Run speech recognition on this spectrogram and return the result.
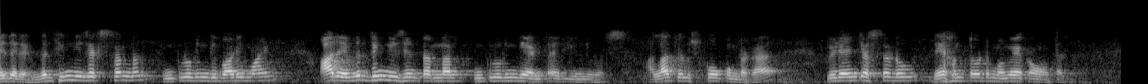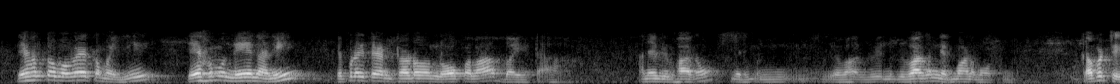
either everything is external including the body mind or everything is internal including the entire universe అలా తెలుసుకోకుండా వీడేం చేస్తాడు? దేహంతో మమేకం అవుతాడు. దేహంతో మమేకమయ్యి దేహము నేనని ఎప్పుడైతే అంటాడో లోపల బయట అనే విభాగం విభాగం నిర్మాణం అవుతుంది కాబట్టి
